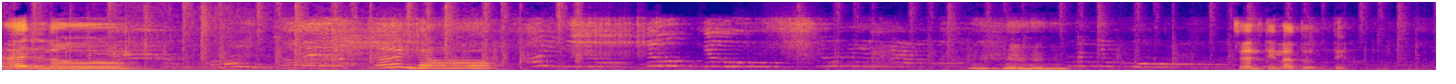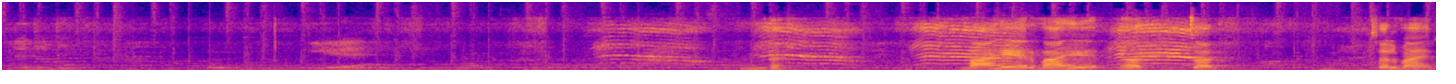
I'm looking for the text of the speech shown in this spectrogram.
हॅलो! हॅलो! चल तिला दूध दे. धर. बाहेर बाहेर. धर चल. चल बाहेर.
